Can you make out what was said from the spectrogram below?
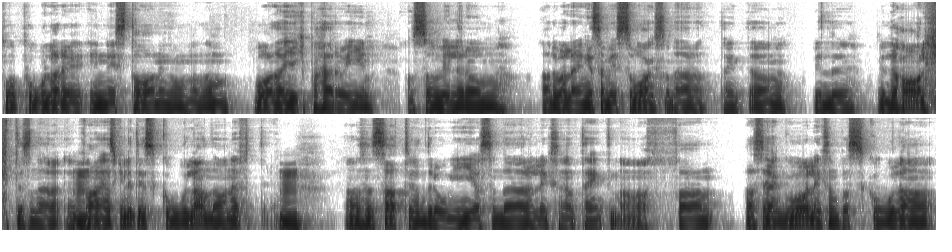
två polare inne i stan en gång och de båda gick på heroin. Och så ville de, ja det var länge sedan vi såg sådär och tänkte, ja men vill du, vill du ha lite sådär? Fan jag skulle till skolan dagen efter. Mm. Ja, sen satt jag och drog i och sådär och liksom, jag tänkte, man, vad fan. Alltså jag går liksom på skolan, och,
